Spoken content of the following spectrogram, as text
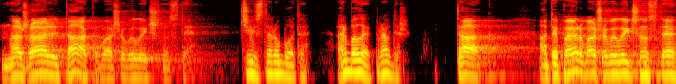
На жаль, так, ваше величносте. Чиста робота. Арбалет, правда ж? Так. А тепер, ваше величносте,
